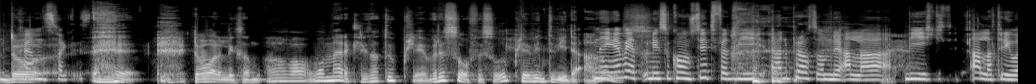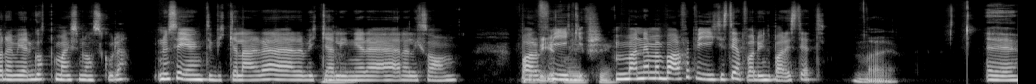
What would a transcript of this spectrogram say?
då, Skäms faktiskt. då var det liksom, ah, vad, vad märkligt att du upplever det så, för så upplever inte vi det alls. Nej jag vet och det är så konstigt för att vi hade pratat om det alla, vi gick alla tre åren vi hade gått på Marks gymnasieskola. Nu säger jag inte vilka lärare det är vilka linjer det är eller liksom. Bara för, vi gick, men, nej, men bara för att vi gick estet var det ju inte bara estet. Nej. Eh,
